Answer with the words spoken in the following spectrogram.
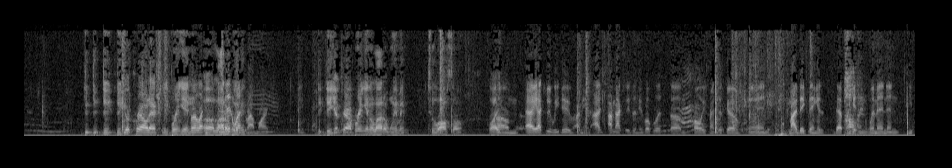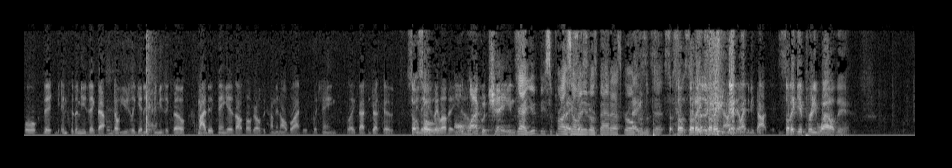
do, do, do, do your crowd actually bring in like a lot of women? Do, do your crowd bring in a lot of women too? Also, like Um, I, actually, we do. I mean, I, I'm actually the new vocalist, um, Paulie Francisco, and my big thing is definitely Pauly. getting women and people that, into the music that don't usually get into the music. So my big thing is I'll tell girls to come in all black with, with chains. Like that's the dress code. so and they so usually love it. All know, black like- with chains. Yeah, you'd be surprised Hey, how so- many of those badass girls hey, are in the pit. So so so they so they No, they like to be gothic. so they get pretty wild then.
